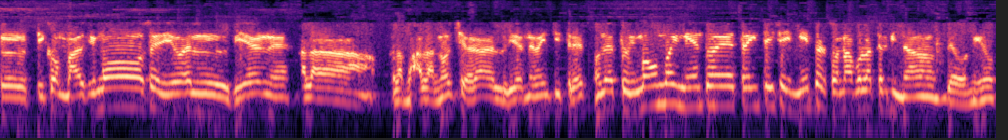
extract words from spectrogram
El pico máximo se dio el viernes a la, noche, era el viernes 23, donde tuvimos un movimiento de 36 mil personas por la terminal de Unido.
